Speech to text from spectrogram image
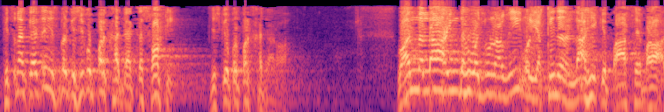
فتنہ کہتے ہیں جس پر کسی کو پرکھا جائے، کسوٹی جس کے اوپر پرکھا جا رہا وہ ان اللہ اجر العظیم اور یقین اللہ ہی کے پاس ہے بڑا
